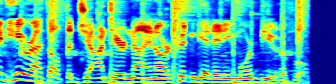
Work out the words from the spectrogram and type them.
And here I thought the John Deere 9R couldn't get any more beautiful.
